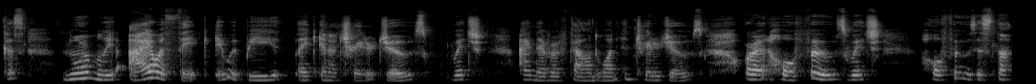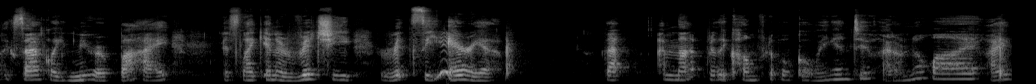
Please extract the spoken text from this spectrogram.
Because normally I would think it would be like in a Trader Joe's, which I never found one in Trader Joe's, or at Whole Foods, which Whole Foods is not exactly nearby. It's like in a richy, ritzy area that I'm not really comfortable going into. I don't know why. I,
